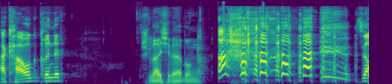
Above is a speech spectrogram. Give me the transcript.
Akao gegründet. Schleichwerbung. So,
